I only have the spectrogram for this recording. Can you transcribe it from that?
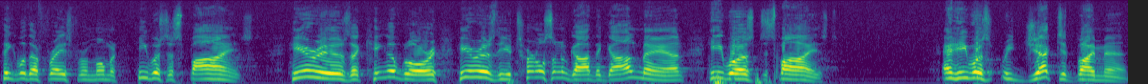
Think about that phrase for a moment. He was despised. Here is the King of glory. Here is the eternal Son of God, the God man. He was despised. And he was rejected by men.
